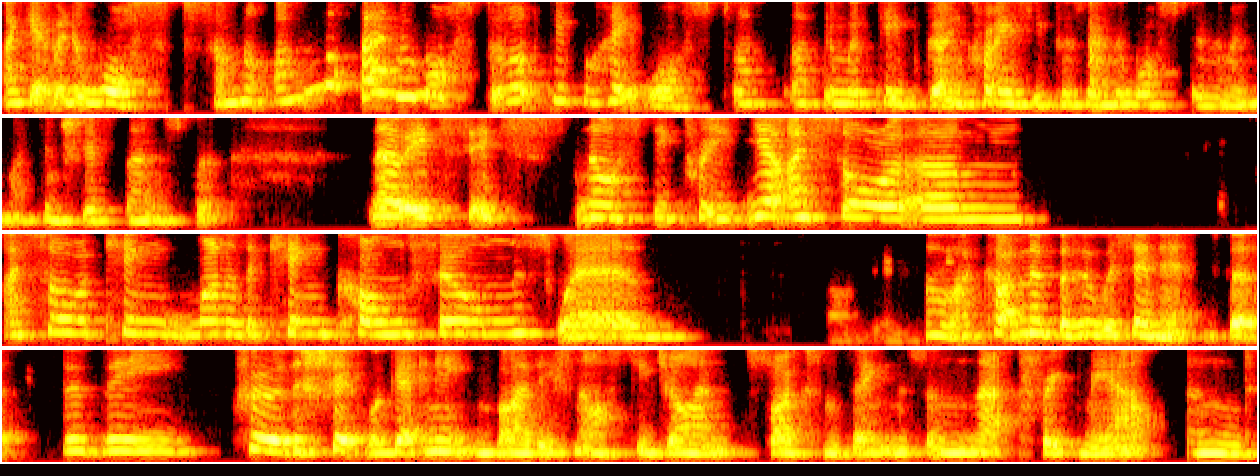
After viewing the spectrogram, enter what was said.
I get rid of wasps. I'm not I'm not bad with wasps. A lot of people hate wasps. I've, I've been with people going crazy because there's a wasp in the room. I can shift those, but no, it's it's nasty creep. Yeah, I saw um, I saw a King one of the King Kong films where oh, I can't remember who was in it, but the, the crew of the ship were getting eaten by these nasty giant slugs and things, and that freaked me out. And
